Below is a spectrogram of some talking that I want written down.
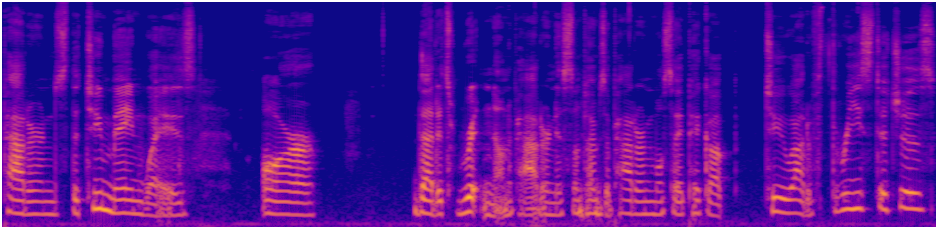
patterns, the two main ways are that it's written on a pattern is sometimes a pattern will say pick up two out of three stitches,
